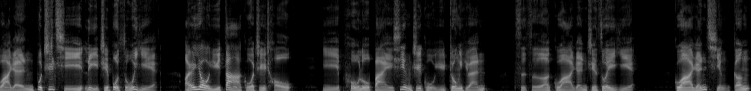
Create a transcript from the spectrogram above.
寡人不知其力之不足也。”而又与大国执仇，以铺露百姓之骨于中原，此则寡人之罪也。寡人请更。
